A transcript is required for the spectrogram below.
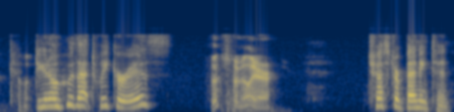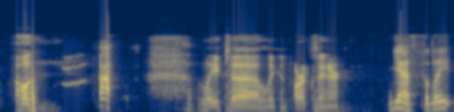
Do you know who that tweaker is? looks familiar. Chester Bennington. Oh, late uh, Linkin Park singer. Yes, the late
